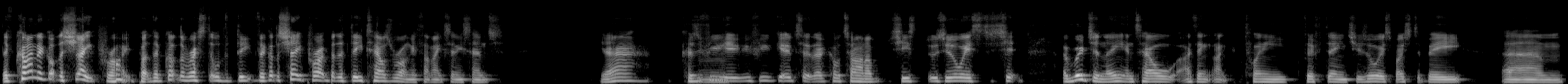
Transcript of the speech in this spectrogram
They've kind of got the shape right, but they've got the rest all the de- they've got the shape right, but the details wrong. If that makes any sense. Yeah, because if mm. you if you go to that Cortana, she's she's always she, originally until I think like 2015, she was always supposed to be um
